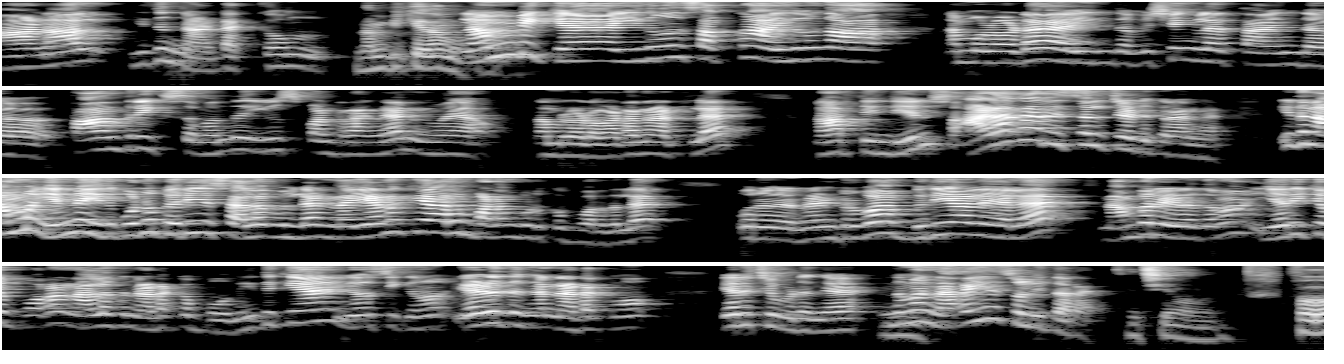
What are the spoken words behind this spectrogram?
ஆனால் இது நடக்கும். நம்பிக்கை தான். நம்பிக்கை இது வந்து சப்கா இது வந்து நம்மளோட இந்த விஷயங்களை தா இந்த தாந்திரிக்ஸை வந்து யூஸ் பண்ணுறாங்க நம்மளோட வடநாட்டில் நார்த் இந்தியன்ஸ். அழகாக ரிசல்ட் எடுக்கிறாங்க. இது நம்ம என்ன இதுக்கு ஒன்றும் பெரிய செலவு இல்லை. நான் எனக்கு யாரும் பணம் கொடுக்க போகிறதில்ல ஒரு ரெண்டு ரூபா பிரியாணியில் நம்பர் எழுதுறோம் எரிக்க போகிறோம் நல்லது நடக்க போகுது. இதுக்கு ஏன் யோசிக்கணும்? எழுதுங்க நடக்கும் எரிச்சு விடுங்க. இந்த மாதிரி நிறைய சொல்லித்தரேன் நிச்சயம் இப்போ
